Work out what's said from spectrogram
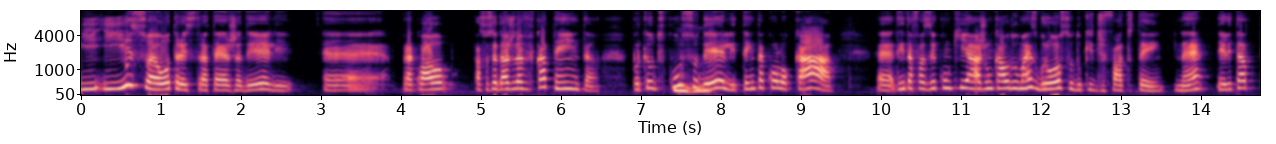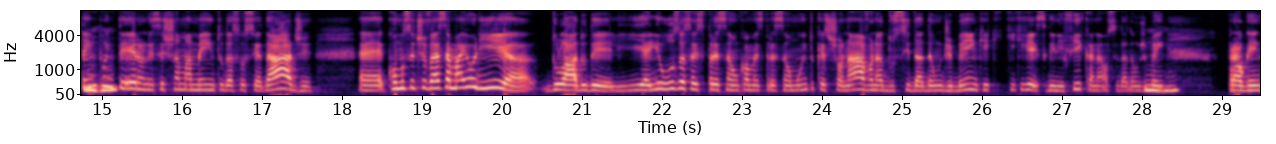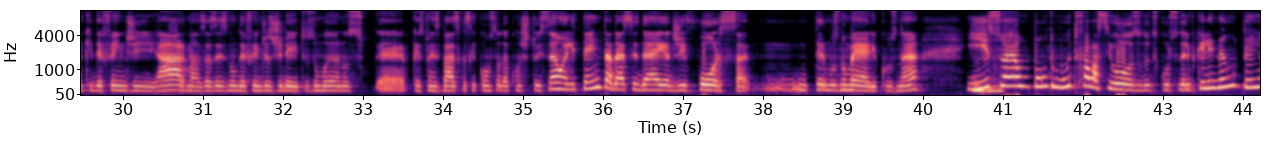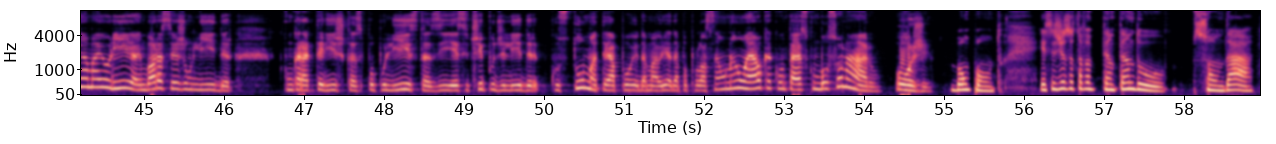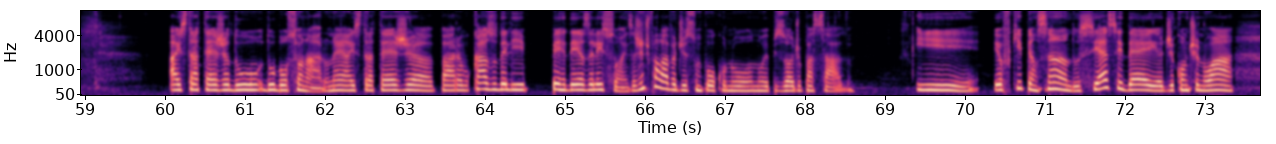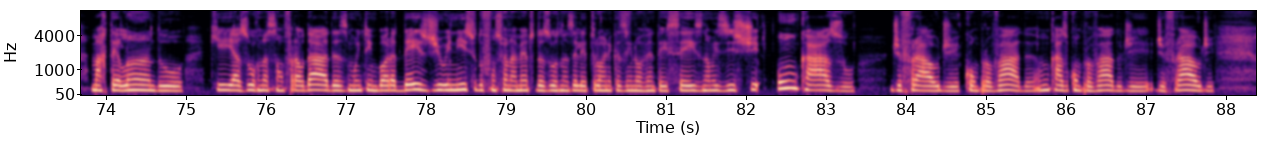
E, e isso é outra estratégia dele, é, para a qual a sociedade deve ficar atenta, porque o discurso uhum. dele tenta colocar, é, tenta fazer com que haja um caldo mais grosso do que de fato tem, né? Ele está o tempo uhum. inteiro nesse chamamento da sociedade. É, como se tivesse a maioria do lado dele. E ele usa essa expressão, que é uma expressão muito questionável, né, do cidadão de bem. O que, que, que significa, né, o cidadão de uhum. bem? Para alguém que defende armas, às vezes não defende os direitos humanos, é, questões básicas que constam da Constituição, ele tenta dar essa ideia de força em termos numéricos, né? E uhum. isso é um ponto muito falacioso do discurso dele, porque ele não tem a maioria, embora seja um líder com características populistas e esse tipo de líder costuma ter apoio da maioria da população, não é o que acontece com Bolsonaro hoje. Bom ponto. Esses dias eu estava tentando sondar a estratégia do, do Bolsonaro, né? A estratégia para o caso dele perder as eleições. A gente falava disso um pouco no, no episódio passado. E eu fiquei pensando se essa ideia de continuar martelando que as urnas são fraudadas, muito embora desde o início do funcionamento das urnas eletrônicas em 96 não existe um caso de fraude comprovada, um caso comprovado de, de fraude,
